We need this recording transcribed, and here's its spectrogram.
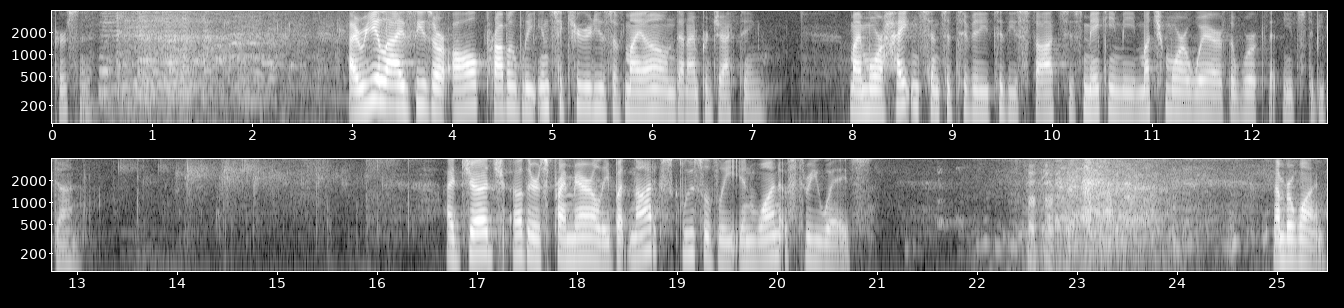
person. I realize these are all probably insecurities of my own that I'm projecting. My more heightened sensitivity to these thoughts is making me much more aware of the work that needs to be done. I judge others primarily, but not exclusively, in one of three ways. Number one,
